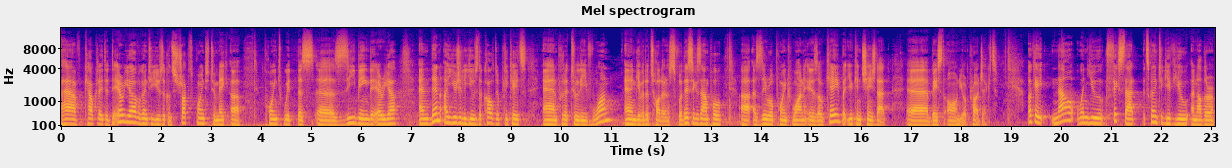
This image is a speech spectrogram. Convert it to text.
have calculated the area, we're going to use a construct point to make a point with this uh, z being the area. And then I usually use the cull duplicates and put it to leave one and give it a tolerance. For this example, uh, a 0.1 is okay, but you can change that uh, based on your project. Okay, now when you fix that, it's going to give you another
